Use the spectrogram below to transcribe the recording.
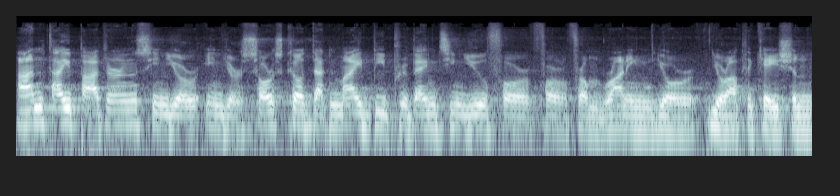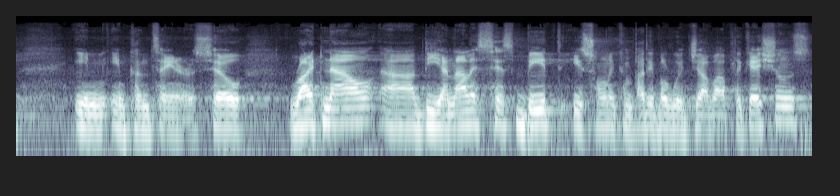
anti-patterns in your, in your source code that might be preventing you for, for, from running your, your application in, in containers. So right now, uh, the analysis bit is only compatible with Java applications.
